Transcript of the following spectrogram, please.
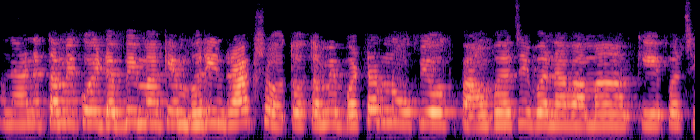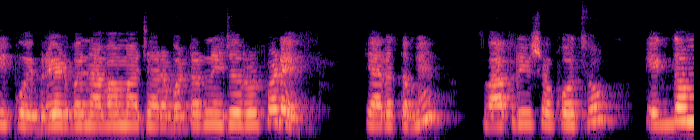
અને આને તમે કોઈ ડબ્બીમાં કેમ ભરીને રાખશો તો તમે બટરનો ઉપયોગ પાઉંભાજી બનાવવામાં કે પછી કોઈ બ્રેડ બનાવવામાં જ્યારે બટરની જરૂર પડે ત્યારે તમે વાપરી શકો છો. એકદમ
